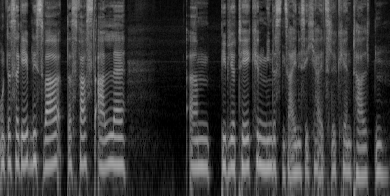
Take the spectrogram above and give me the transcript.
und das Ergebnis war, dass fast alle ähm, Bibliotheken mindestens eine Sicherheitslücke enthalten.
